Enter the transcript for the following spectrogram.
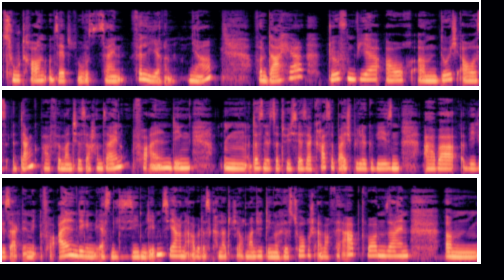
zutrauen und Selbstbewusstsein verlieren. Ja, von daher dürfen wir auch ähm, durchaus dankbar für manche Sachen sein. Vor allen Dingen, das sind jetzt natürlich sehr, sehr krasse Beispiele gewesen, aber wie gesagt, in, vor allen Dingen in den ersten sieben Lebensjahren, aber das kann natürlich auch manche Dinge historisch einfach vererbt worden sein. Ähm,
